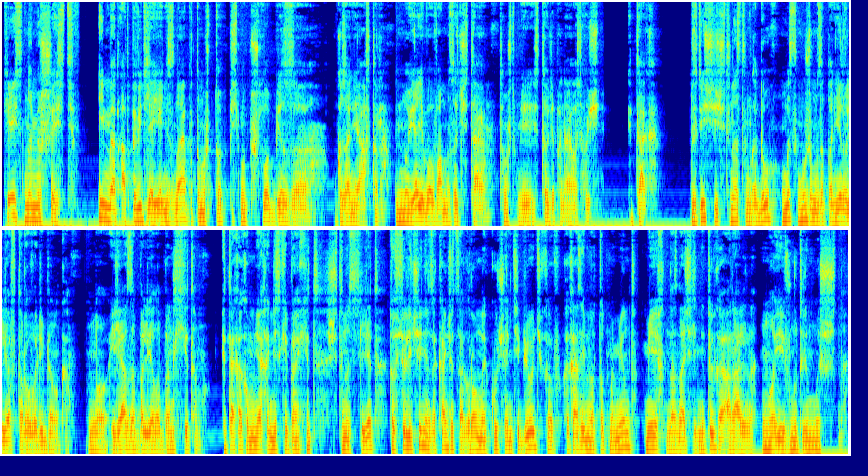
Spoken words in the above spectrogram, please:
Кейс номер шесть. Имя отправителя я не знаю, потому что письмо пришло без э, указания автора. Но я его вам зачитаю, потому что мне история понравилась очень. Итак, в 2014 году мы с мужем запланировали второго ребенка, но я заболела бронхитом. И так как у меня хронический бронхит с 14 лет, то все лечение заканчивается огромной кучей антибиотиков. Как раз именно в тот момент мне их назначили не только орально, но и внутримышечно,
